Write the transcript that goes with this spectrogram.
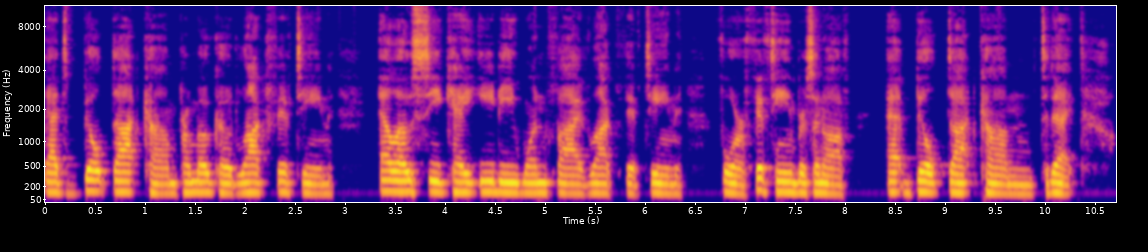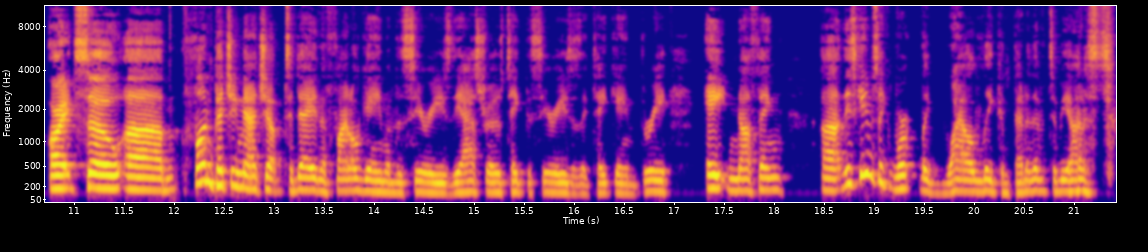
That's built.com. Promo code LOCKED15, L O C K E D 1 5 LOCKED15 for 15% off at built.com today. All right, so um, fun pitching matchup today in the final game of the series. The Astros take the series as they take game three, eight nothing. Uh, these games like weren't like wildly competitive, to be honest,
